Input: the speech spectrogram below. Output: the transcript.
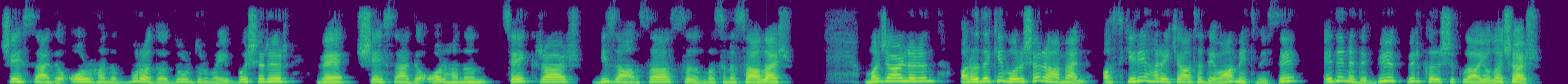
Şehzade Orhan'ı burada durdurmayı başarır ve Şehzade Orhan'ın tekrar Bizans'a sığınmasını sağlar. Macarların aradaki barışa rağmen askeri harekata devam etmesi Edirne'de büyük bir karışıklığa yol açar.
